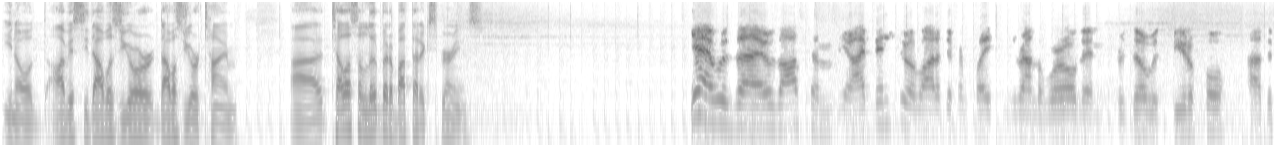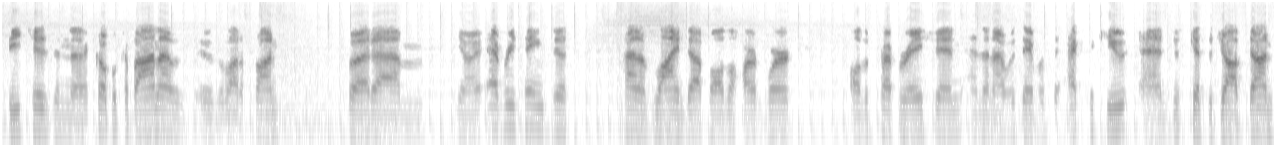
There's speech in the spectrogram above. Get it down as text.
you know, obviously that was your that was your time. Uh, tell us a little bit about that experience. Yeah, it was uh, it was awesome. You know, I've been to a lot of different places around the world, and Brazil was beautiful. Uh, the beaches and the Copacabana it was it was a lot of fun. But um, you know, everything just kind of lined up. All the hard work, all the preparation, and then I was able to execute and just get the job done.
